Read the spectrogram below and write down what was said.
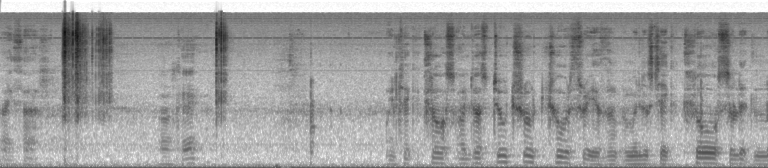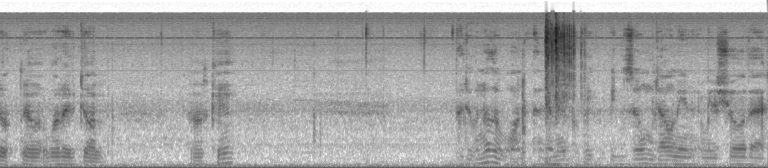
Like that. Okay. We'll take a close I'll just do two, two or three of them and we'll just take a closer little look now at what I've done. Okay? I'll do another one and we zoom down in and we'll show that.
